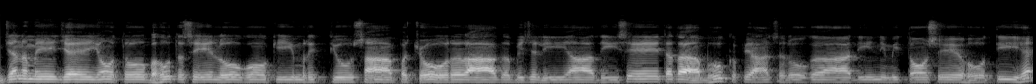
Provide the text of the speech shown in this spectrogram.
जन्मे जयो तो बहुत से लोगों की मृत्यु, सांप, चोर, राग, बिजली आदि से तथा भूख, प्यास, रोग आदि निमित्तों से होती है।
